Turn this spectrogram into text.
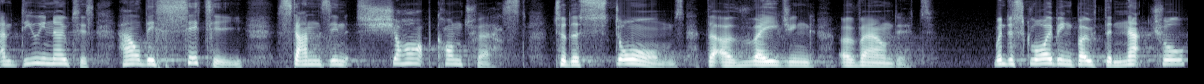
And do you notice how this city stands in sharp contrast to the storms that are raging around it? When describing both the natural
